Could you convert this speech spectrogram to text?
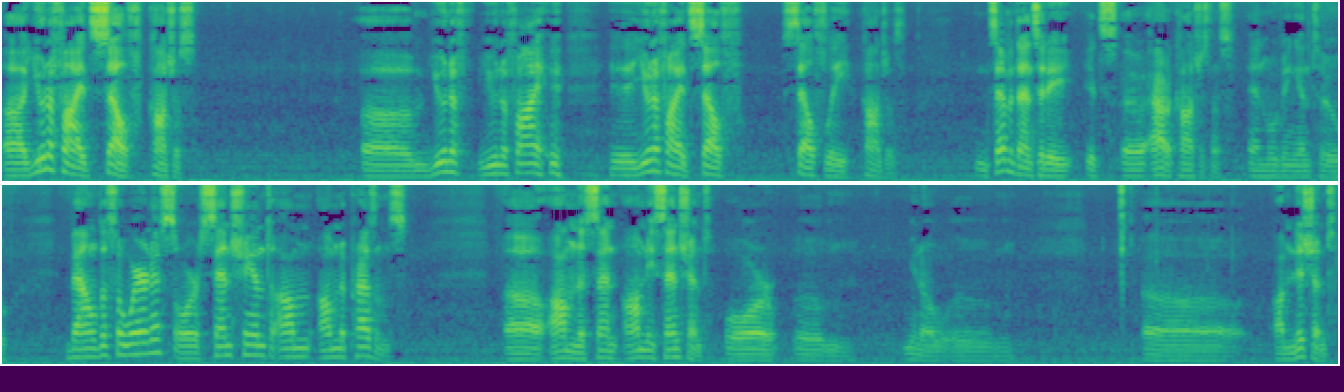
uh, unified self-conscious. Um, unif- unify, unified self, selfly conscious. In seventh density, it's uh, out of consciousness and moving into boundless awareness or sentient om- omnipresence, uh, omniscient, omniscient, or um, you know, um, uh, omniscient,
